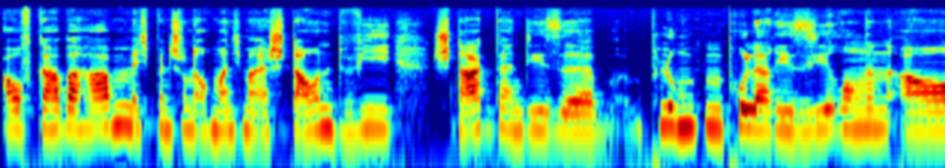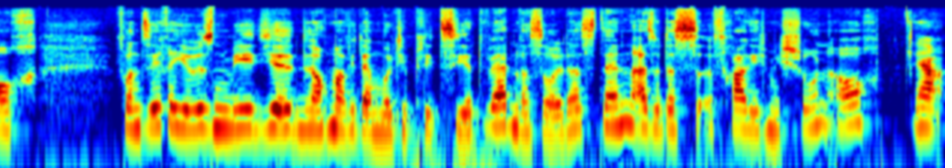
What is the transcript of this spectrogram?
Aufgabe haben. Ich bin schon auch manchmal erstaunt, wie stark dann diese plumpen Polarisierungen auch von seriösen Medien nochmal wieder multipliziert werden. Was soll das denn? Also das frage ich mich schon auch ja.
